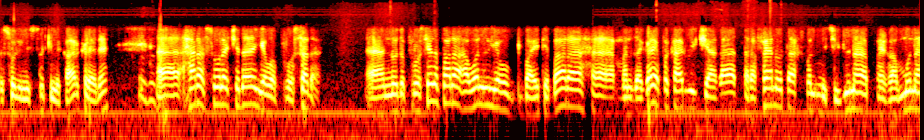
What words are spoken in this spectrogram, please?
د سولې انسټیټیوټ کې کار کړی دی هر سولې چې دا یو پروسه ده نو د پروسې لپاره اول یو با اعتبار منځګړی په کار وی چې هغه طرفانو ته خپل میسجونه پیغامونه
